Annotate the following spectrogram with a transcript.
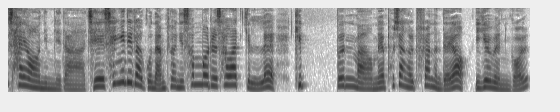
사연입니다. 제 생일이라고 남편이 선물을 사왔길래 기쁜 마음에 포장을 풀었는데요. 이게 웬걸?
